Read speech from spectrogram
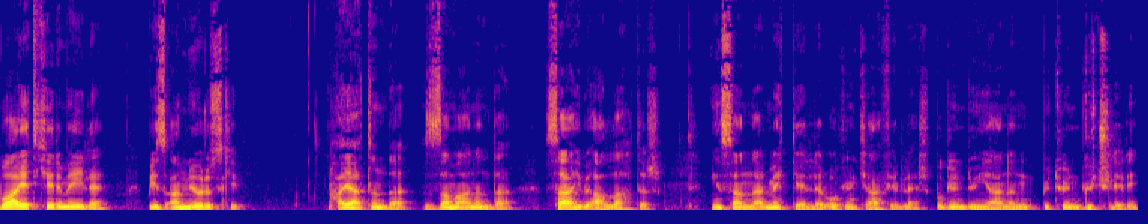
Bu ayet-i kerime ile biz anlıyoruz ki hayatın da zamanın da sahibi Allah'tır. İnsanlar Mekkeliler o gün kafirler. Bugün dünyanın bütün güçleri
